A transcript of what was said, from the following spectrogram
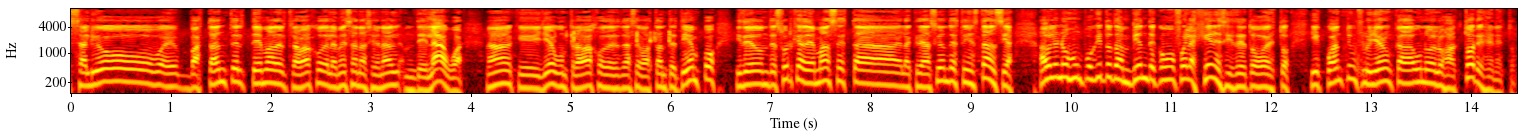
salió bastante el tema del trabajo de la Mesa Nacional del Agua, ¿ah? que lleva un trabajo desde hace bastante tiempo y de donde surge además esta, la creación de esta instancia. Háblenos un poquito también de cómo fue la génesis de todo esto y cuándo ¿Cuánto influyeron cada uno de los actores en esto?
